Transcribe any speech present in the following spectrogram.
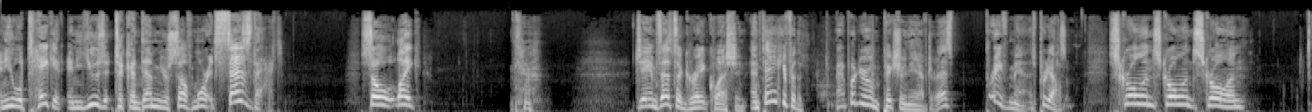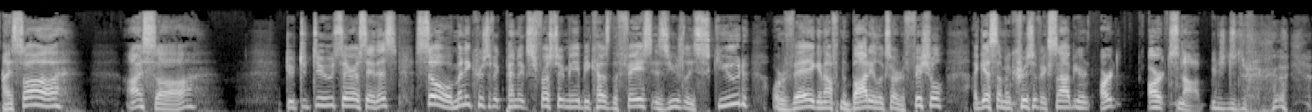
And you will take it and use it to condemn yourself more. It says that. So, like, James, that's a great question. And thank you for the man, put your own picture in the after. That's brave, man. That's pretty awesome. Scrolling, scrolling, scrolling. I saw, I saw do, do, do. Sarah say this. So many crucifix pendants frustrate me because the face is usually skewed or vague and often the body looks artificial. I guess I'm a crucifix snob. You're an art art snob.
